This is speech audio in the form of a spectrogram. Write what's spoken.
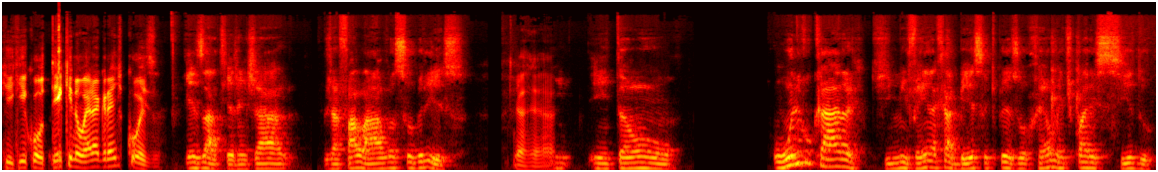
Kiki Kote, que não era grande coisa. Exato, que a gente já, já falava sobre isso. Uhum. E, então, o único cara que me vem na cabeça que pesou realmente parecido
